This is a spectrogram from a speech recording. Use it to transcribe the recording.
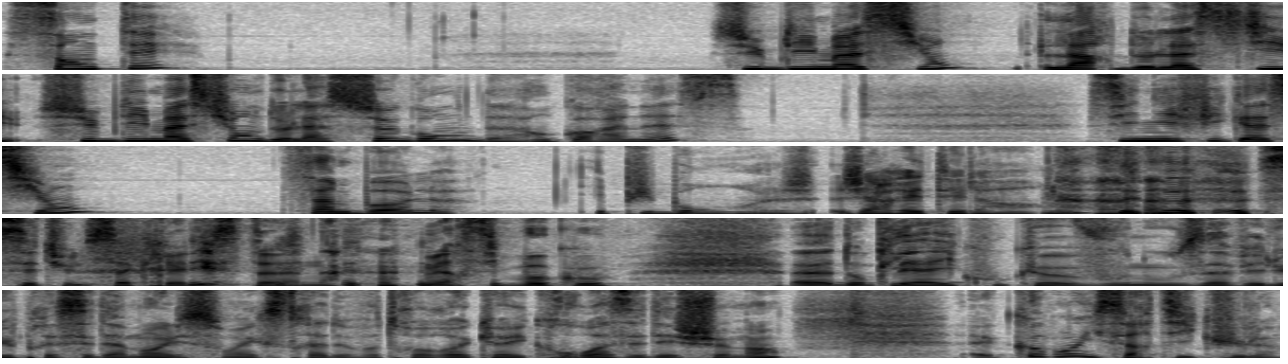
Santé Sublimation L'art de la sublimation de la seconde, encore un S. Signification Symbole et puis bon, j'ai arrêté là. C'est une sacrée liste, Merci beaucoup. Euh, donc les haïkus que vous nous avez lus précédemment, ils sont extraits de votre recueil Croisé des chemins. Euh, comment il s'articule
